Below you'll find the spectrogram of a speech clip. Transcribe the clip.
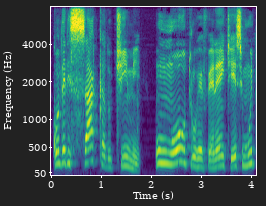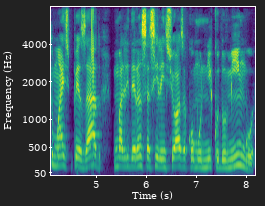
quando ele saca do time um outro referente, esse muito mais pesado, uma liderança silenciosa como o Nico Domingo,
